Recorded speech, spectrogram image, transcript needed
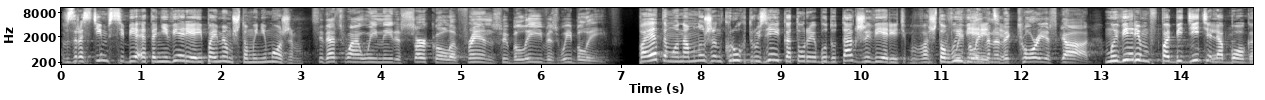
взрастим в себе это неверие и поймем, что мы не можем. See. Поэтому нам нужен круг друзей, которые будут также верить во что вы верите. Мы верим в победителя Бога.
